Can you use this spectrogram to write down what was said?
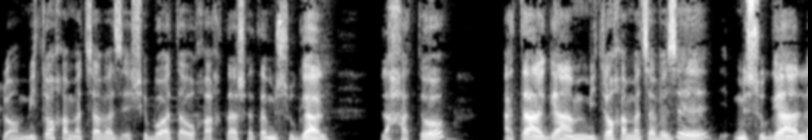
כלומר, מתוך המצב הזה, שבו אתה הוכחת שאתה מסוגל לחטוא, אתה גם, מתוך המצב הזה, מסוגל,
